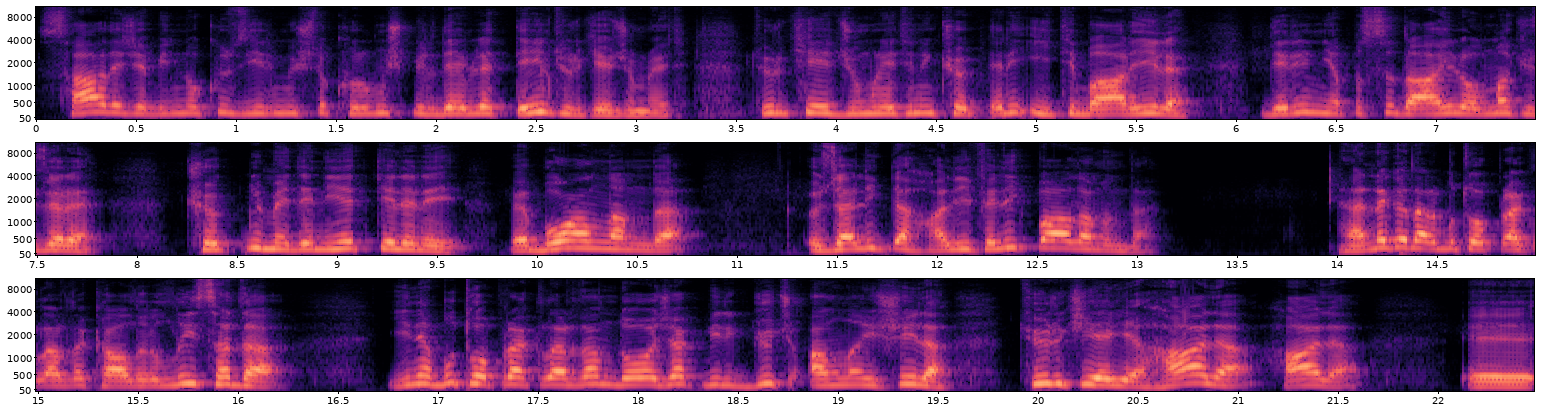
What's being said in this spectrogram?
sadece 1923'te kurulmuş bir devlet değil Türkiye Cumhuriyeti. Türkiye Cumhuriyeti'nin kökleri itibariyle derin yapısı dahil olmak üzere köklü medeniyet geleneği ve bu anlamda özellikle halifelik bağlamında her ne kadar bu topraklarda kaldırıldıysa da yine bu topraklardan doğacak bir güç anlayışıyla Türkiye'yi hala hala e,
